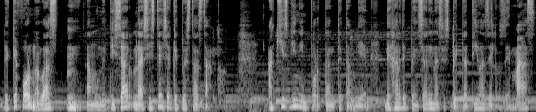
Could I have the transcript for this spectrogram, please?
de qué forma vas a monetizar la asistencia que tú estás dando aquí es bien importante también dejar de pensar en las expectativas de los demás,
